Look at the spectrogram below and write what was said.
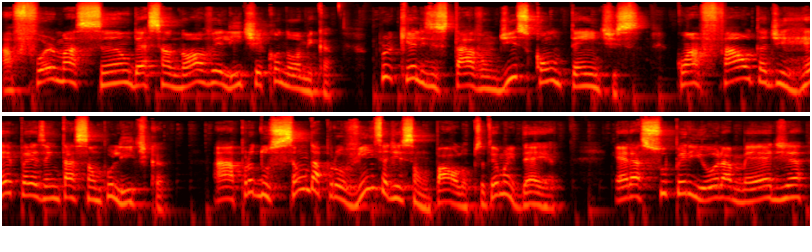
a formação dessa nova elite econômica, porque eles estavam descontentes com a falta de representação política. A produção da província de São Paulo, para você ter uma ideia, era superior à média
